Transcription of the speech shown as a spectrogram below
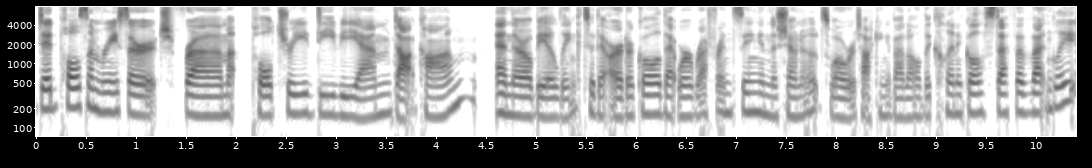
did pull some research from poultrydvm.com, and there will be a link to the article that we're referencing in the show notes while we're talking about all the clinical stuff of vent gleet.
